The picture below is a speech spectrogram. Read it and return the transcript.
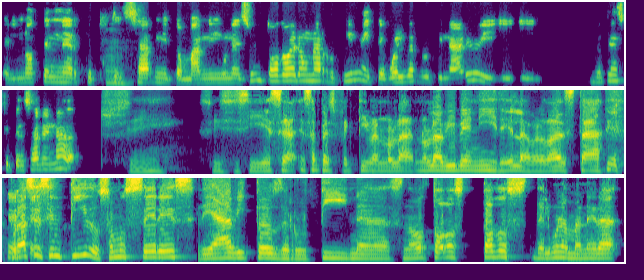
el no tener que mm. pensar ni tomar ninguna decisión, todo era una rutina y te vuelve rutinario y, y no tienes que pensar en nada. Sí, Sí, sí, sí, esa, esa perspectiva no la, no la vi venir, ¿eh? la verdad está, pero hace sentido, somos seres de hábitos, de rutinas, ¿no? Todos, todos de alguna manera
